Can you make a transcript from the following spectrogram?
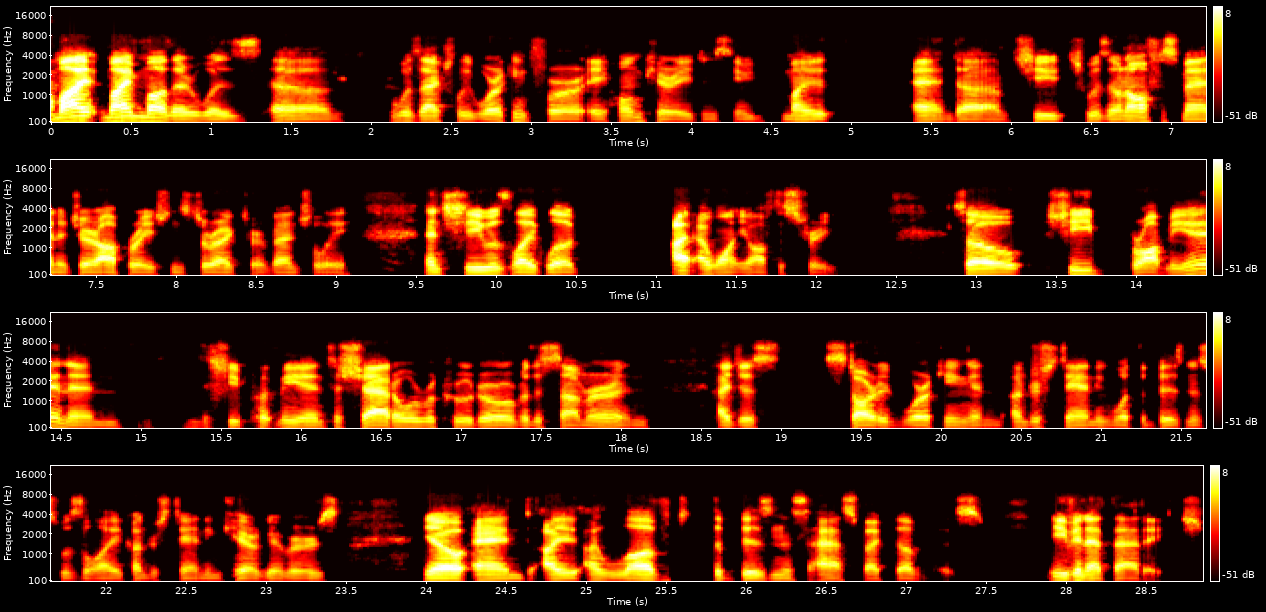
my my mother was uh, was actually working for a home care agency my and uh, she she was an office manager operations director eventually. And she was like look I, I want you off the street. So she brought me in and she put me into shadow a recruiter over the summer. And I just started working and understanding what the business was like, understanding caregivers, you know, and I, I loved the business aspect of this, even at that age.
